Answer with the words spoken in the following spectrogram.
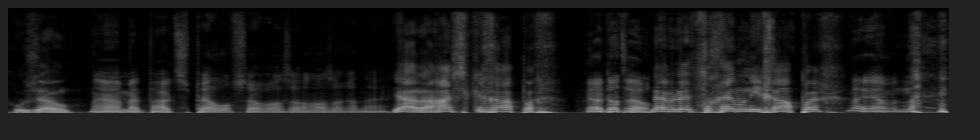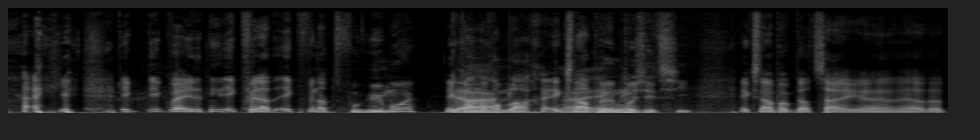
Hoezo? Nou ja, met buitenspel of zo, als, als er een... eh, Ja, dat is hartstikke grappig. Ja, dat wel. Nee, maar dat is toch helemaal niet grappig? Nou ja, maar, nou ja, ik, ik, ik weet het niet. Ik vind dat, ik vind dat voor humor. Ik Ja. kan erom lachen. Ik Nee, snap ik hun niet. positie. Ik snap ook dat zij... eh, dat,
